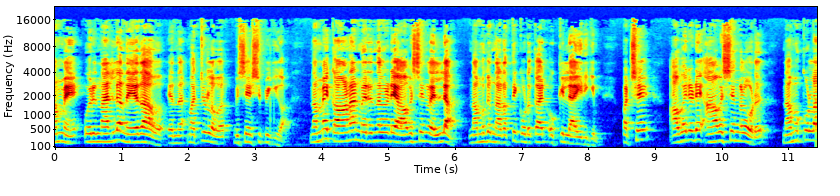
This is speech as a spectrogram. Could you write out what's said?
നമ്മെ ഒരു നല്ല നേതാവ് എന്ന് മറ്റുള്ളവർ വിശേഷിപ്പിക്കുക. നമ്മെ കാണാൻ വരുന്നവരുടെ ആവശ്യങ്ങളെല്ലാം നമുക്ക് നടത്തി കൊടുക്കാൻ ഒക്കില്ലായിരിക്കും. പക്ഷേ അവരുടെ ആവശ്യങ്ങളോട് നമുക്കുള്ള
